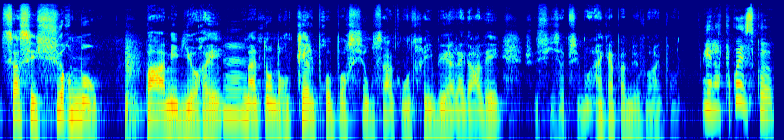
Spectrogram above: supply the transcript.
ça, c'est sûrement pas amélioré. Hmm. Maintenant, dans quelle proportion ça a contribué à l'aggraver, je suis absolument incapable de vous répondre. Et alors pourquoi est-ce que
